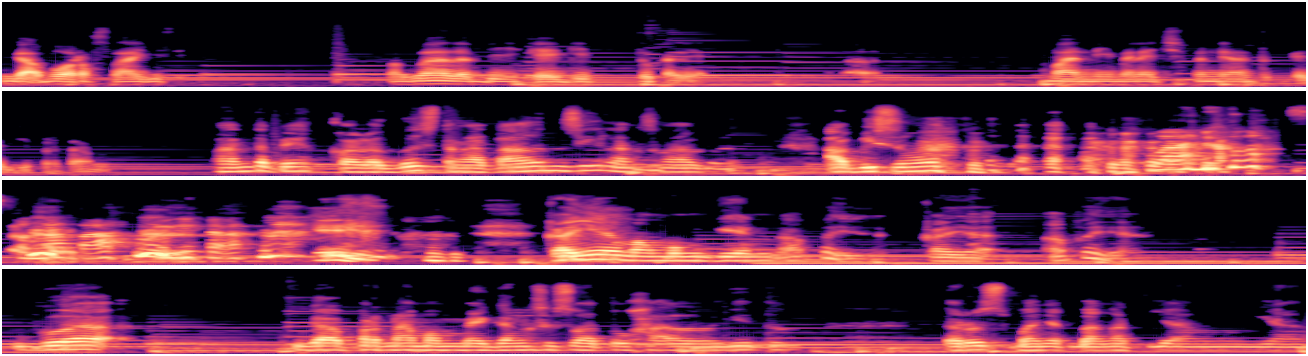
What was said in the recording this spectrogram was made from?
Nggak boros lagi sih. Gue lebih kayak gitu kali ya money managementnya untuk gaji pertama Mantep ya. Kalau gue setengah tahun sih langsung hab- habis semua. Waduh, setengah tahun ya. Eh, Kayaknya emang mungkin apa ya? Kayak apa ya? Gue nggak pernah memegang sesuatu hal gitu. Terus banyak banget yang yang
